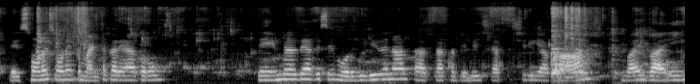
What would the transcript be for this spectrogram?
ਤੇ ਸੋਹਣੇ ਸੋਹਣੇ ਕਮੈਂਟ ਕਰਿਆ ਕਰੋ। ਤੇ ਮਿਲਦੇ ਆ ਕਿਸੇ ਹੋਰ ਵੀਡੀਓ ਦੇ ਨਾਲ, ਤਦ ਤੱਕ ਦੇ ਲਈ ਸਤਿ ਸ਼੍ਰੀ ਅਕਾਲ ਬਾਏ ਬਾਏ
